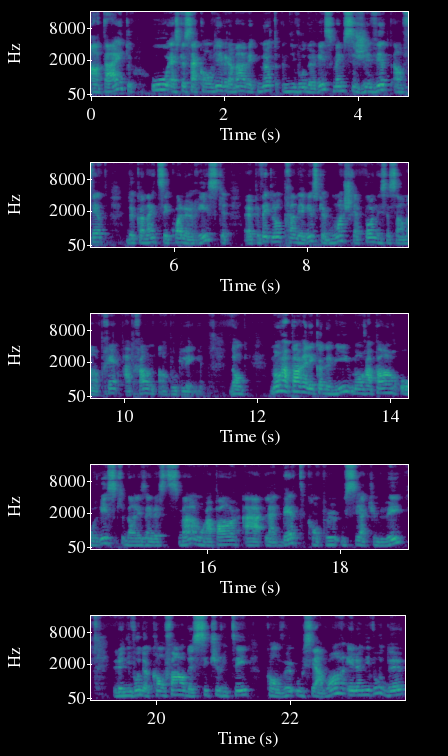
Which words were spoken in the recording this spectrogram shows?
en tête? Ou est-ce que ça convient vraiment avec notre niveau de risque, même si j'évite en fait de connaître c'est quoi le risque, euh, peut-être l'autre prend des risques que moi je ne serais pas nécessairement prêt à prendre en bout de ligne. Donc, mon rapport à l'économie, mon rapport au risque dans les investissements, mon rapport à la dette qu'on peut aussi accumuler, le niveau de confort, de sécurité qu'on veut aussi avoir et le niveau de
